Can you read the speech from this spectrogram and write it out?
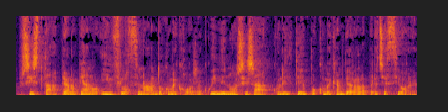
Si sta piano piano inflazionando come cosa, quindi non si sa con il tempo come cambierà la percezione.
